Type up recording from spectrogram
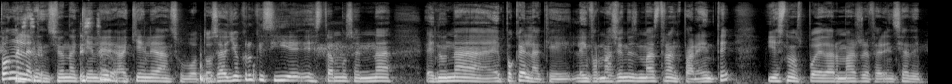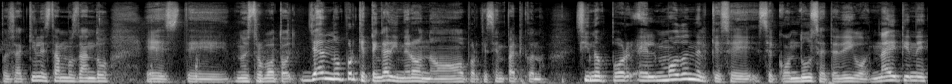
Pónganle atención a quién, le, a quién le dan su voto. O sea, yo creo que sí estamos en una, en una época en la que la información es más transparente y eso nos puede dar más referencia de pues a quién le estamos dando este nuestro voto. Ya no porque tenga dinero no, porque sea empático no, sino por el modo en el que se, se conduce, te digo. Nadie tiene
